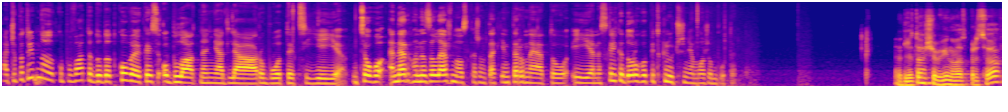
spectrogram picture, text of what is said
А чи потрібно купувати додаткове якесь обладнання для роботи цієї цього енергонезалежного, скажімо так, інтернету? І наскільки дорого підключення може бути? Для того, щоб він у вас працював,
